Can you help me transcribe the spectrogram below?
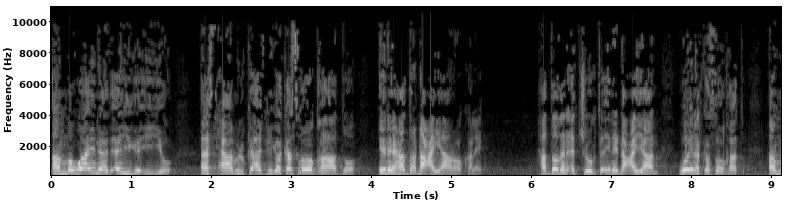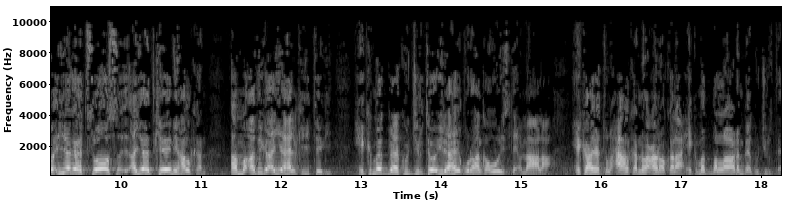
Ama waa inaad ayga iyo asxaabulkahfiga ka soo qaaddo inay hadda dhacayaan oo kale. Haddadan aad joogto inay dhacayaan waa inaad ka soo qaato. Ama iyagaad soo ayaad keeni halkan ama adiga ayaa halkii tegi. Xikmad baa ku jirta oo ilaahay qur'aanka uu isticmaalaa xikaayatulxaalka noocan oo kalea xikmad ballaadhan baa ku jirta.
